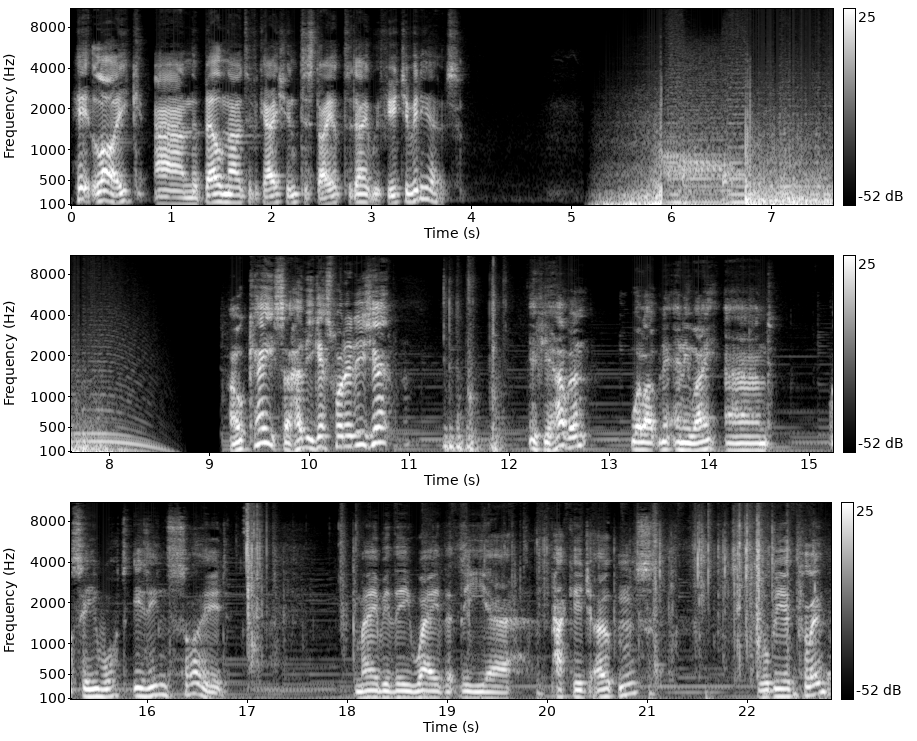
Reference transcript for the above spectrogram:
hit like and the bell notification to stay up to date with future videos. Okay, so have you guessed what it is yet? If you haven't, we'll open it anyway and see what is inside. Maybe the way that the uh, package opens will be a clue.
